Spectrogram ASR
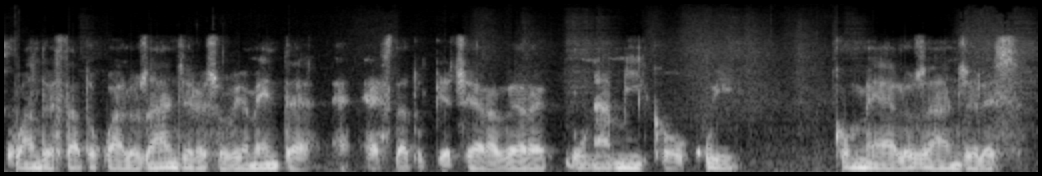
quando è stato qua a Los Angeles ovviamente è, è stato un piacere avere un amico qui con me a Los Angeles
